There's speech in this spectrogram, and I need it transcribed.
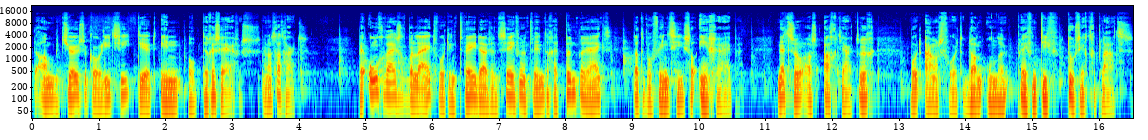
De ambitieuze coalitie teert in op de reserves. En dat gaat hard. Bij ongewijzigd beleid wordt in 2027 het punt bereikt dat de provincie zal ingrijpen. Net zoals acht jaar terug wordt Amersfoort dan onder preventief toezicht geplaatst.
